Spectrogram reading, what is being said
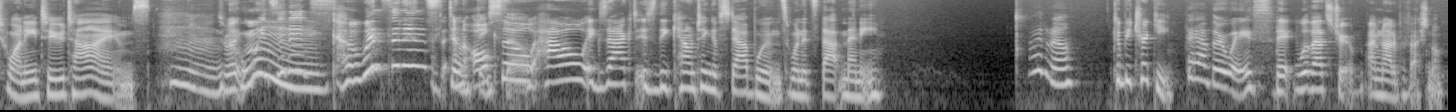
22 times. so we're like, coincidence? "Hmm, coincidence? And also, so. how exact is the counting of stab wounds when it's that many? I don't know. Could be tricky. They have their ways. They, well, that's true. I'm not a professional.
